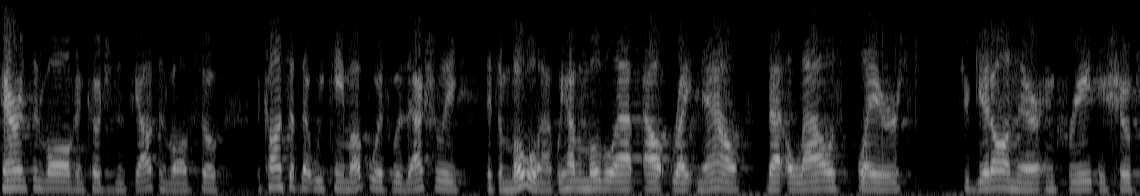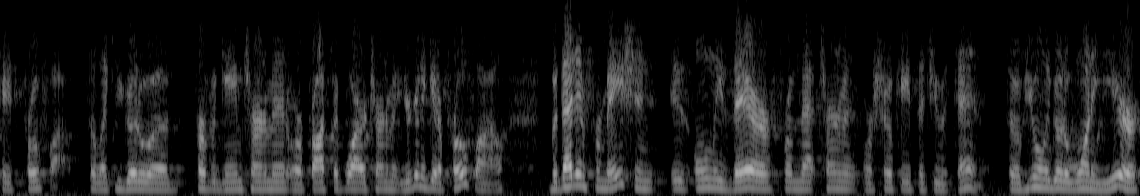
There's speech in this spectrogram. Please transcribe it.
parents involved and coaches and scouts involved. So the concept that we came up with was actually it's a mobile app. We have a mobile app out right now that allows players to get on there and create a showcase profile. So like you go to a perfect game tournament or a prospect wire tournament, you're going to get a profile, but that information is only there from that tournament or showcase that you attend. So if you only go to one a year,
